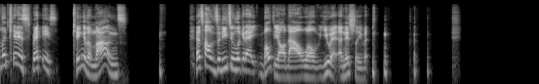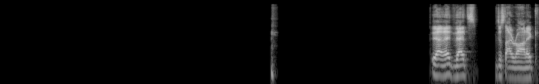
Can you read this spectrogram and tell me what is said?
Look at his face. King of the mountains. That's how Zenitsu looking at both y'all now. Well, you initially, but yeah, that that's just ironic,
